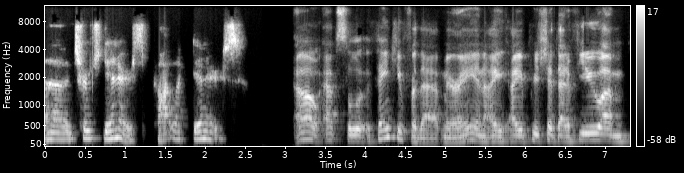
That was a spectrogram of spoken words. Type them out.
uh, church dinners, potluck dinners. Oh, absolutely. Thank you for that, Mary. And I, I appreciate that. If you um,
